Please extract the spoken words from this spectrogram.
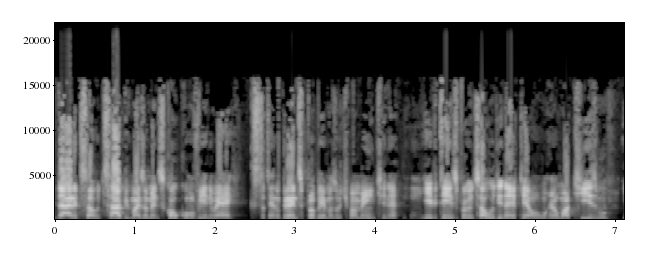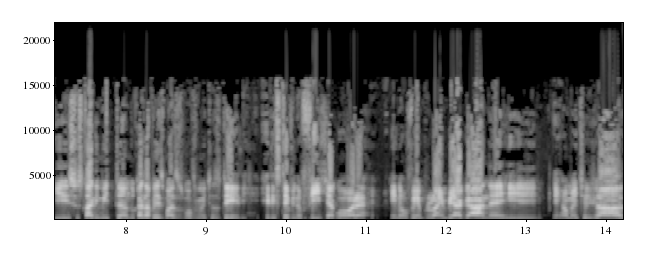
da área de saúde sabe mais ou menos qual convênio é que está tendo grandes problemas ultimamente, né? E ele tem esse problema de saúde, né? Que é um reumatismo, e isso está limitando cada vez mais os movimentos dele. Ele esteve no FIC agora em novembro lá em BH, né? E realmente ele já,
